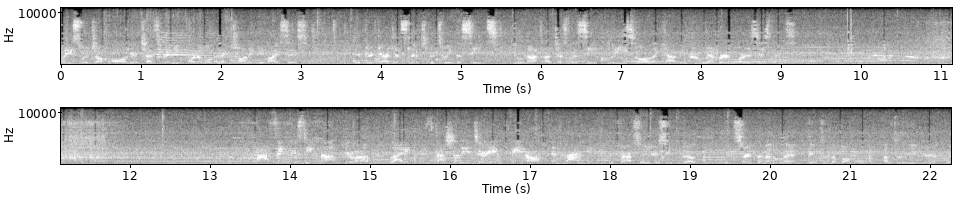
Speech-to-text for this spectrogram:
please switch off all your transmitting portable electronic devices. If your gadget slips between the seats, do not adjust the seat. Please call a cabin crew member for assistance. Fasten your seatbelt throughout the flight, especially during takeoff and landing. To fasten your seatbelt, insert the metal end into the buckle until you hear a click.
